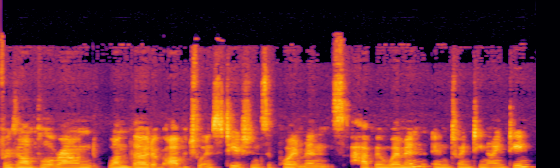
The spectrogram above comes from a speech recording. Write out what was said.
For example, around one third of arbitral institutions' appointments have been women in 2019.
